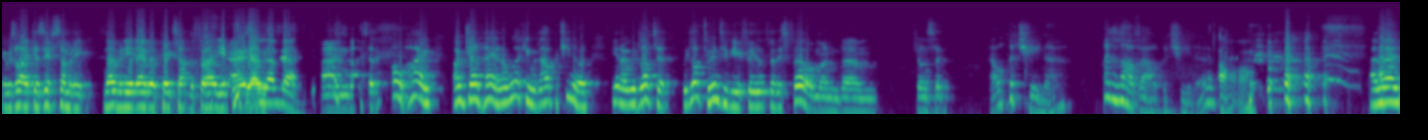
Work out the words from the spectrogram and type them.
It was like as if somebody nobody had ever picked up the phone. You know, I love that. And I said, "Oh, hi, I'm John Hay, and I'm working with Al Pacino, and you know, we'd love to we'd love to interview for for this film." And um, John said, "Al Pacino." I love Al Pacino. and then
